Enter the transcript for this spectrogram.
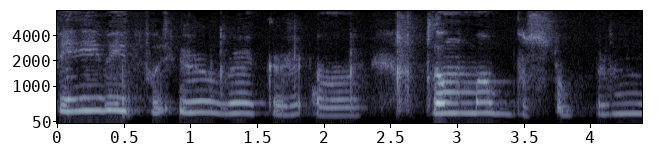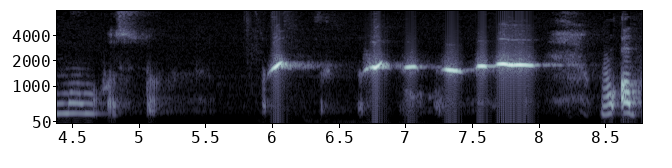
Baby, put your record on. Blow my whistle, blow my whistle. Oh,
